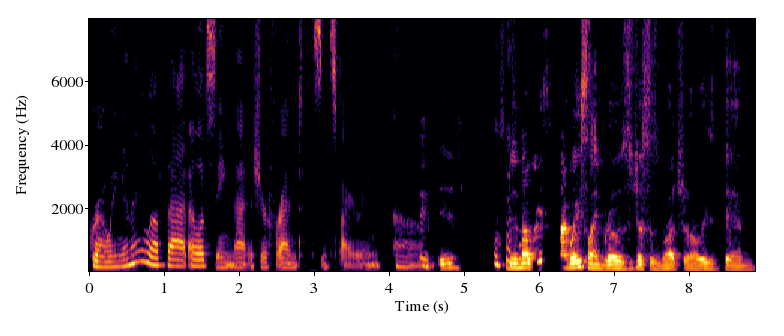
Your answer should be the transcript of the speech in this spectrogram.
growing, and I love that. I love seeing that as your friend. It's inspiring. Um, Thanks, dude. I mean, my waist my waistline grows just as much with all these damn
